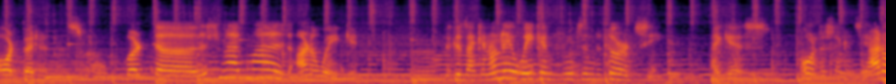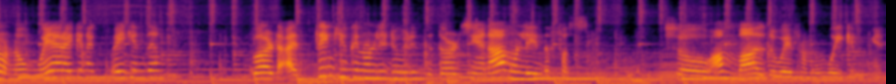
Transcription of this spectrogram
lot better than smoke, but uh, this magma is unawakened because I can only awaken fruits in the third sea, I guess, or the second sea. I don't know where I can awaken them, but I think you can only do it in the third sea, and I'm only in the first sea. So I'm miles away from awakening it.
